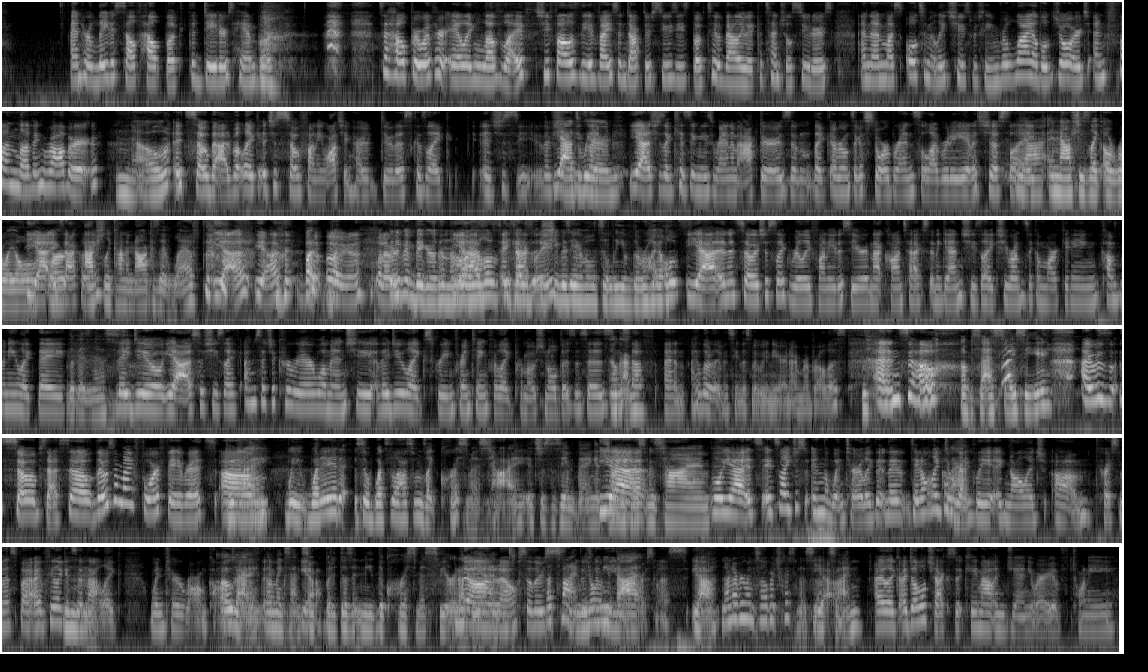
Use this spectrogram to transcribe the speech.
and her latest self-help book, The Dater's Handbook, to help her with her ailing love life. She follows the advice in Dr. Susie's book to evaluate potential suitors and then must ultimately choose between reliable George and fun loving Robert. No. It's so bad, but like it's just so funny watching her do this because like it's just there's Yeah, it's he's, like- weird. yeah, she's like kissing these random actors and like everyone's like a store brand celebrity and it's just like yeah, and now she's like a royal. Yeah, or exactly. Actually, kind of not because it left. yeah, yeah. But- oh yeah, whatever. but even bigger than the Yeah, royals because exactly. she was able to leave the royals. Yeah, and it's so it's just like really funny to see her in that context. And again, she's like she runs like a marketing company. Like they The business. they do yeah. So she's like I'm such a career woman. She they do like screen printing for like promotional businesses and Okay. stuff. And I literally haven't seen this movie in a year, and I remember all this. and so Obsessed. I see. I was so obsessed. So those are my four favorites. Um, Okay. Wait, what did so? What's the last one's like? Christmas tie. It's just the same thing. It's Yeah. during Christmas time. Well, yeah, it's it's like just in the winter. Like they they, they don't like Okay. directly acknowledge um Christmas, but I feel like it's in Mhm. that like winter rom com. Okay, that makes sense. Yeah. But it doesn't need the Christmas spirit No, at the no, end. no. So there's That's fine. We don't no need that. Christmas. Yeah. Not everyone celebrates Christmas, so that's Yeah. fine. I like I double checked. 'cause It came out in January of twenty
